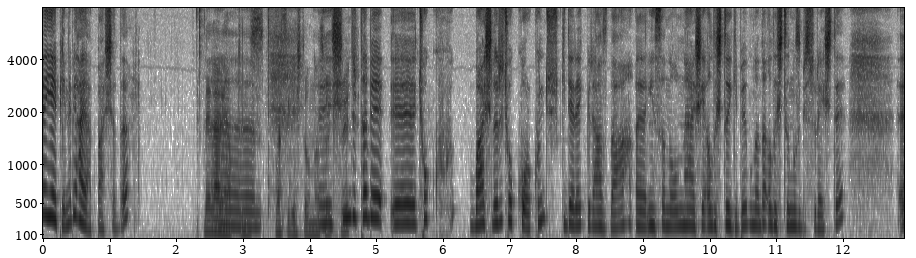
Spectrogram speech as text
ve yepyeni bir hayat başladı. Neler yaptınız? Ee, Nasıl geçti ondan sonra? Şimdi süreç? tabii e, çok başları çok korkunç. Giderek biraz daha e, insanoğlunun her şeye alıştığı gibi buna da alıştığımız bir süreçti. E,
